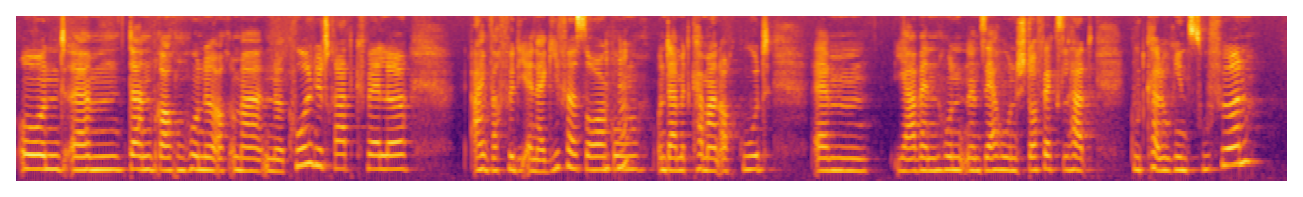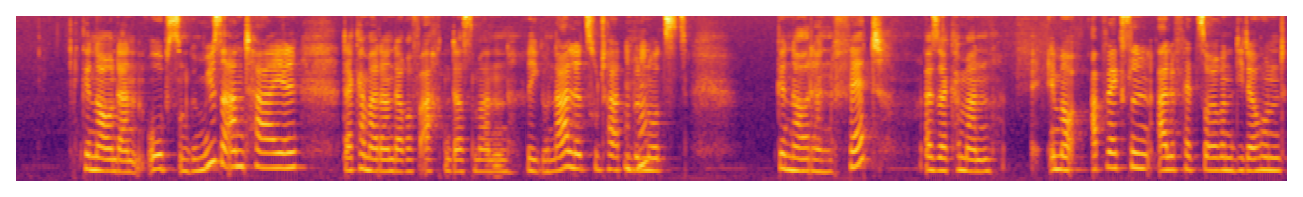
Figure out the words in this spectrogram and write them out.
Und ähm, dann brauchen Hunde auch immer eine Kohlenhydratquelle, einfach für die Energieversorgung. Mhm. Und damit kann man auch gut, ähm, ja, wenn ein Hund einen sehr hohen Stoffwechsel hat, gut Kalorien zuführen. Genau, und dann Obst- und Gemüseanteil. Da kann man dann darauf achten, dass man regionale Zutaten mhm. benutzt. Genau, dann Fett. Also da kann man immer abwechseln. Alle Fettsäuren, die der Hund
